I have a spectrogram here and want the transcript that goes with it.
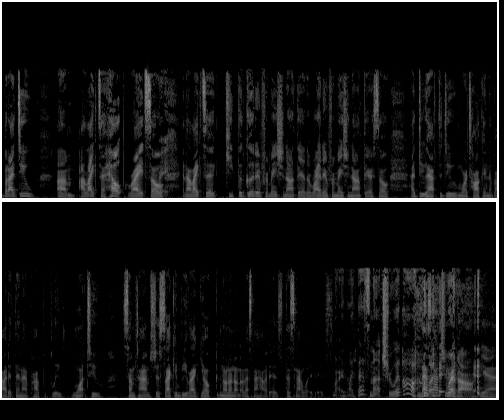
but I do, um, I like to help, right? So, and I like to keep the good information out there, the right information out there. So, I do have to do more talking about it than I probably want to sometimes, just so I can be like, yo, no, no, no, no, that's not how it is. That's not what it is. Right, like that's not true at all. That's not true right. at all. Yeah,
